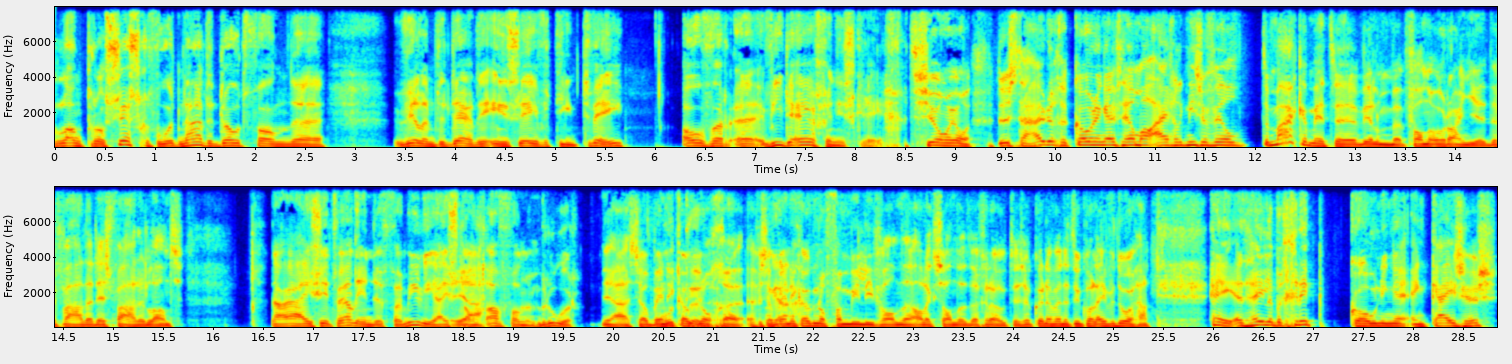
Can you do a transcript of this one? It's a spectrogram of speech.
lang proces gevoerd na de dood van eh, Willem III in 1702 over eh, wie de erfenis kreeg. Jongen, jongen. Dus de huidige koning heeft helemaal eigenlijk niet zoveel te maken met eh, Willem van Oranje, de vader des vaderlands. Nou, hij zit wel in de familie. Hij stamt Ja. af van een broer. Ja, zo ben, Moet ik ook, nog, zo Ja. ben ik ook nog familie van Alexander de Grote. Zo kunnen we natuurlijk wel even doorgaan. hey, het hele begrip koningen en keizers.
